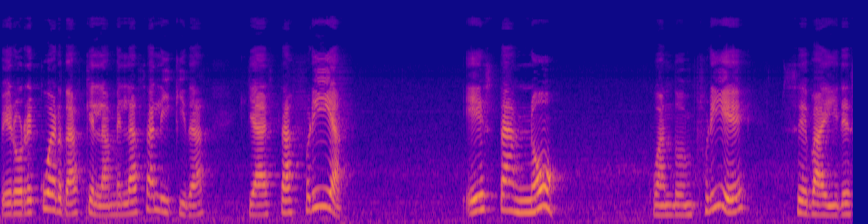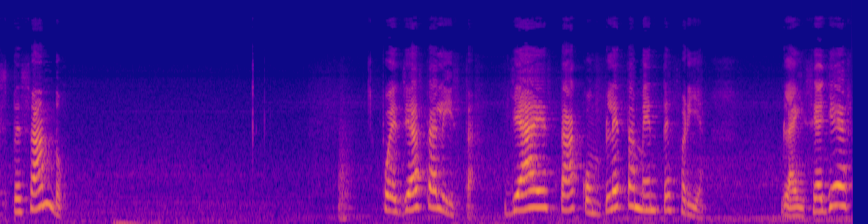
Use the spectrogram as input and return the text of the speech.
Pero recuerda que la melaza líquida ya está fría. Esta no. Cuando enfríe, se va a ir espesando. Pues ya está lista. Ya está completamente fría. La hice ayer.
